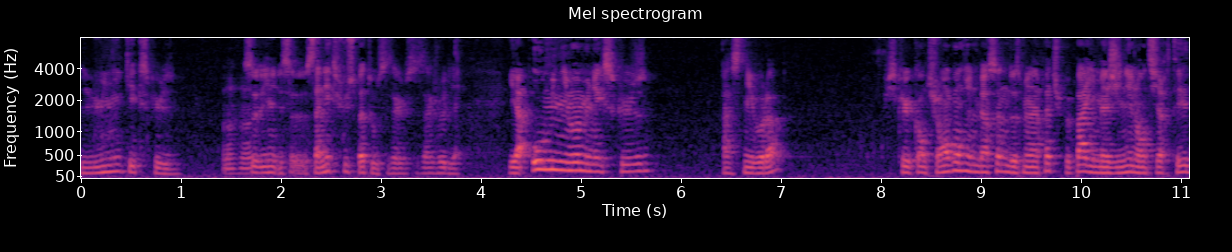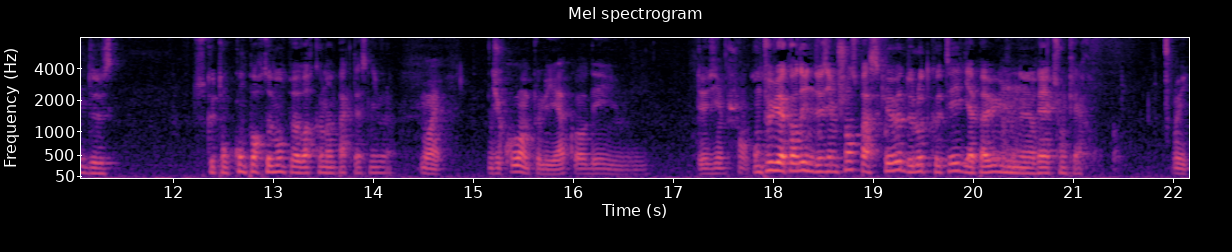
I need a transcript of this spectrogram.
l'unique excuse. Mhm. Ce- ce- ça n'excuse pas tout, c'est ça, c'est ça que je veux dire. Il y a au minimum une excuse à ce niveau-là, puisque quand tu rencontres une personne deux semaines après, tu peux pas imaginer l'entièreté de ce que ton comportement peut avoir comme impact à ce niveau-là. Du coup, on peut lui accorder une deuxième chance. On peut lui accorder une deuxième chance parce que de l'autre côté, il n'y a pas eu une réaction claire. Oui.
